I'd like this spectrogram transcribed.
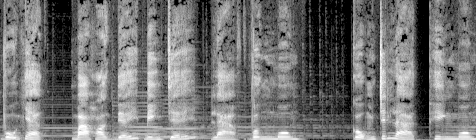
Vũ nhạc mà hoàng đế biên chế là vân môn, cũng chính là thiên môn.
